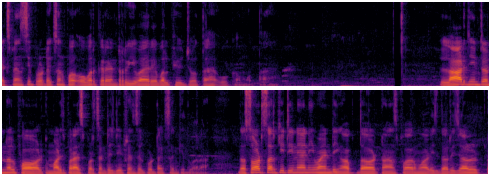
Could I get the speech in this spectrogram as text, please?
expensive protection for overcurrent rewirable fuse जो होता है, वो कम होता है। Large internal fault Merz Price percentage differential protection के द्वारा। The short circuit in any winding of the transformer is the result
